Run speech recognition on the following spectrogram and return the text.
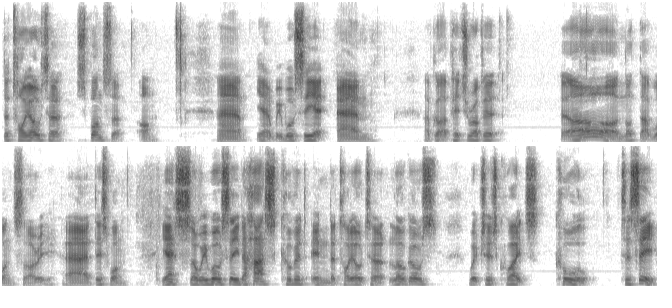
the Toyota sponsor on. Um, yeah, we will see it. Um, I've got a picture of it Oh, not that one, sorry. Uh, this one. Yes, so we will see the Haas covered in the Toyota logos, which is quite cool to see.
